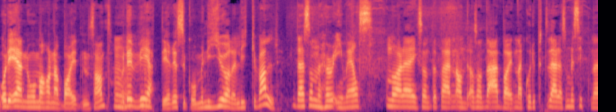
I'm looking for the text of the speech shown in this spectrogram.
Og det er noe med han er Biden, sant. Og det vet de er risiko, men de gjør det likevel. Det er som her emails. Og nå er det ikke sant, dette er, andre, altså, det er Biden er korrupt. Det er det som blir sittende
